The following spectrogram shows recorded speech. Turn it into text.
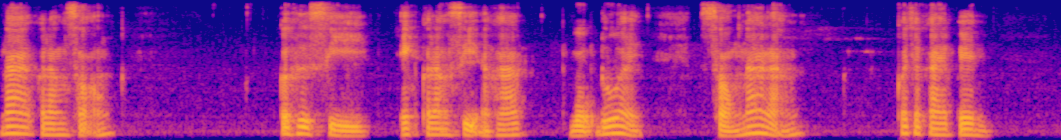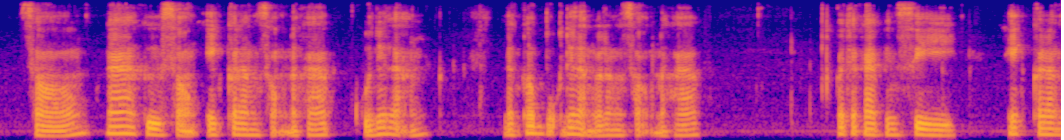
หน้ากำลัง2ก็คือ 4x กำลัง4นะครับ บวกด้วย 2 หน้าหลัง ก็จะกลายเป็น 2 หน้าคือ 2x กำลัง2นะครับ คูณด้วยหลัง แล้วก็บวกด้วยหลังกำลัง2นะครับ ก็จะกลายเป็น 4x กำลัง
